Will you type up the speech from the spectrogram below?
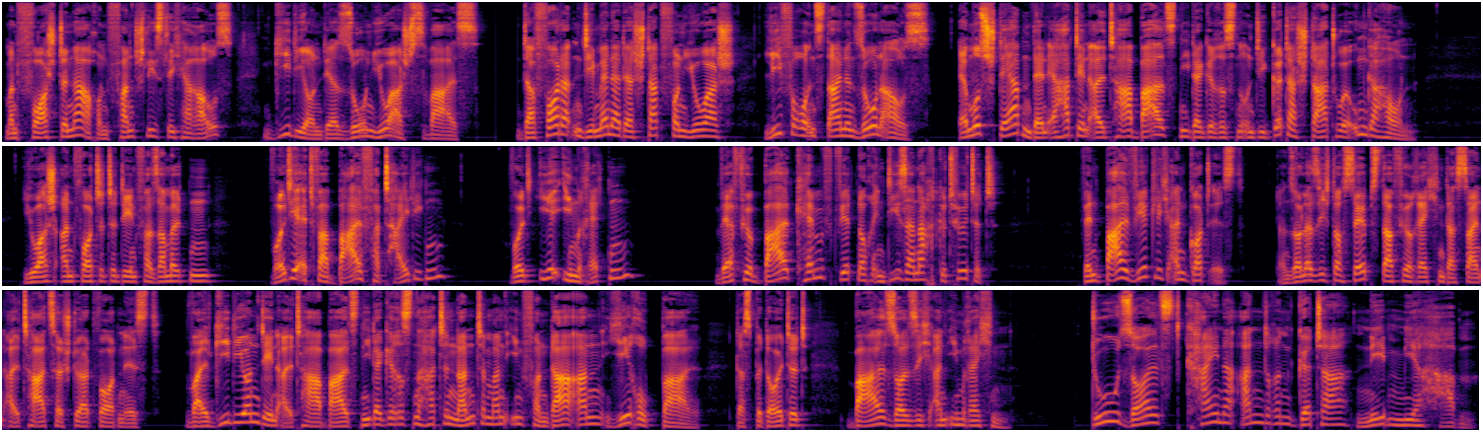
Man forschte nach und fand schließlich heraus, Gideon, der Sohn Joaschs, war es. Da forderten die Männer der Stadt von Joasch, liefere uns deinen Sohn aus. Er muss sterben, denn er hat den Altar Baals niedergerissen und die Götterstatue umgehauen. Joasch antwortete den Versammelten, Wollt ihr etwa Baal verteidigen? Wollt ihr ihn retten? Wer für Baal kämpft, wird noch in dieser Nacht getötet. Wenn Baal wirklich ein Gott ist, dann soll er sich doch selbst dafür rächen, dass sein Altar zerstört worden ist. Weil Gideon den Altar Baals niedergerissen hatte, nannte man ihn von da an Jerubbaal. Das bedeutet, Baal soll sich an ihm rächen. Du sollst keine anderen Götter neben mir haben.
